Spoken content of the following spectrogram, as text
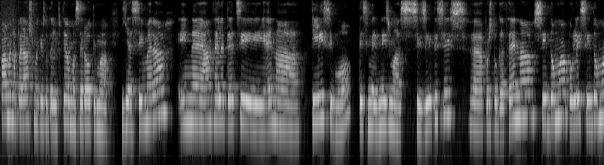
Πάμε να περάσουμε και στο τελευταίο μας ερώτημα για σήμερα. Είναι, αν θέλετε έτσι, ένα κλείσιμο της σημερινής μας συζήτησης ε, προς τον καθένα, σύντομα, πολύ σύντομα,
